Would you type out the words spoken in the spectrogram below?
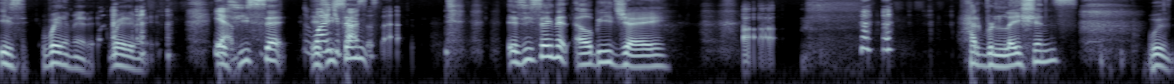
is wait a minute, wait a minute. Yeah. Is he said? Why don't you process that? Is he saying that LBJ uh, had relations with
